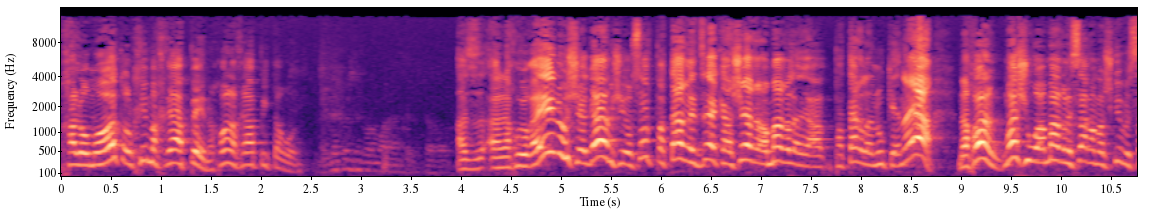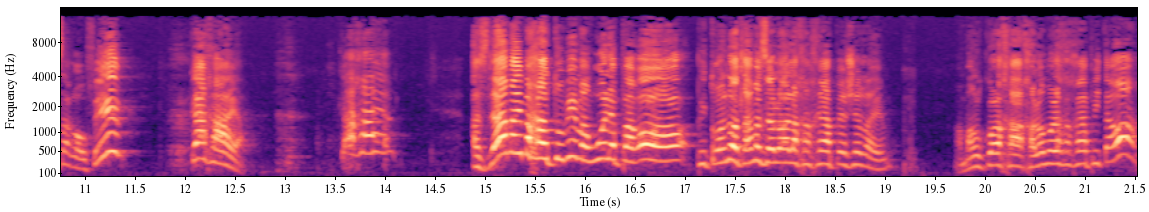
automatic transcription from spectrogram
החלומות הולכים אחרי הפה, נכון? אחרי הפתרון. אז אנחנו ראינו שגם שיוסף פתר את זה כאשר אמר, פתר לנו כן היה, נכון? מה שהוא אמר לשר המשקים ושר האופים, ככה היה. ככה היה. אז למה אם החרטומים אמרו לפרעה פתרונות, למה זה לא הלך אחרי הפה שלהם? אמרנו כל החלום הולך אחרי הפתרון.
